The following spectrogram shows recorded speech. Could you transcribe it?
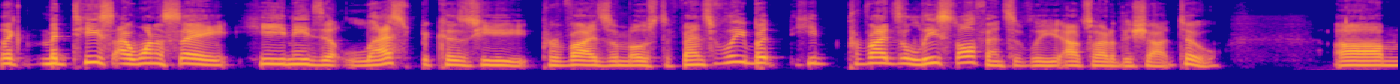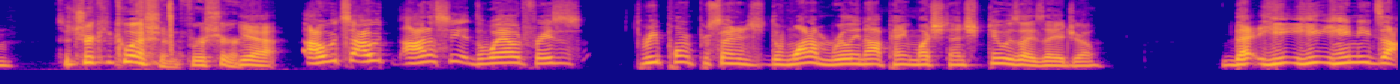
like Matisse, I want to say he needs it less because he provides the most defensively, but he provides the least offensively outside of the shot too. Um, It's a tricky question for sure. Yeah, I would. I would honestly, the way I would phrase this, three point percentage. The one I'm really not paying much attention to is Isaiah Joe. That he he he needs a,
